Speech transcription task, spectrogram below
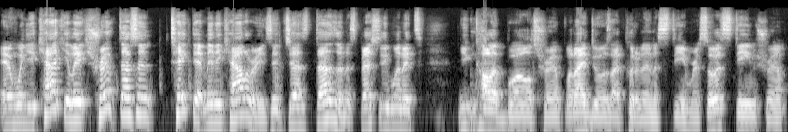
And when you calculate, shrimp doesn't take that many calories. It just doesn't, especially when it's, you can call it boiled shrimp. What I do is I put it in a steamer. So it's steamed shrimp.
